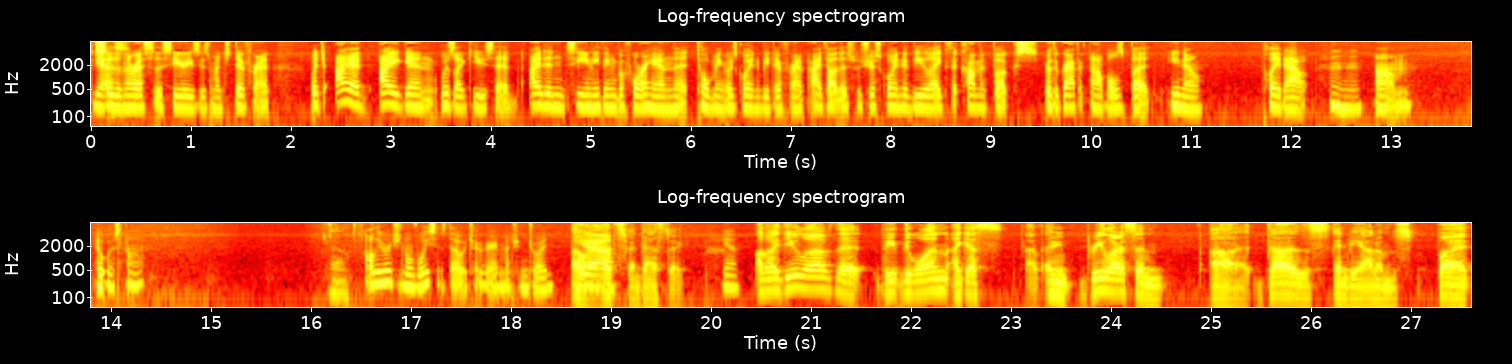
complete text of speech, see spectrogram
Yes. So then the rest of the series is much different. Which I had, I again was like you said, I didn't see anything beforehand that told me it was going to be different. I thought this was just going to be like the comic books or the graphic novels, but you know, played out. Mm-hmm. Um, it was not. Yeah. All the original voices though, which I very much enjoyed. Oh, Yeah. that's fantastic. Yeah. Although I do love that the the one I guess I mean Brie Larson uh, does Envy Adams, but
